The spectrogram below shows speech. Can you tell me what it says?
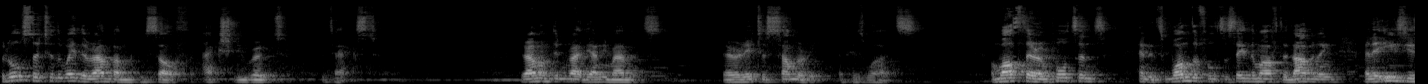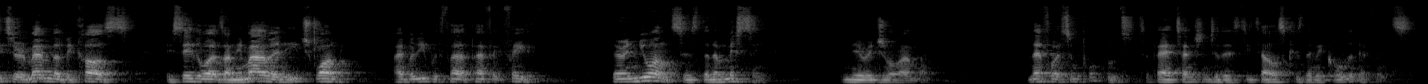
but also to the way the Rambam himself actually wrote the text. The Rambam didn't write the Ani Maamins, they're a later summary of his words. And whilst they're important, and it's wonderful to say them after davening, and they're easier to remember because they say the words Ani Maamin, each one, I believe with perfect faith. There are nuances that are missing from the original Rambam. And therefore, it's important to pay attention to those details because they make all the difference.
